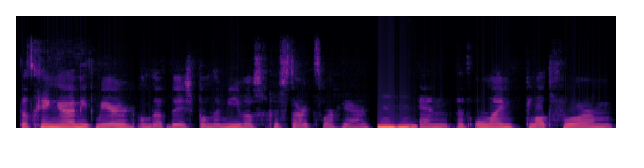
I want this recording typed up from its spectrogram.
Dat ging uh, niet meer, omdat deze pandemie was gestart vorig jaar. Mhm. En het online platform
